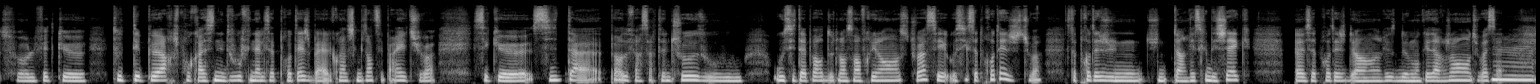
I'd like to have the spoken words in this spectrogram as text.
sur le fait que toutes tes peurs, je procrastine et tout, au final ça te protège, bah le croyance limitante c'est pareil, tu vois. C'est que si t'as peur de faire certaines choses ou ou si t'as peur de te lancer en freelance, tu vois, c'est aussi que ça te protège, tu vois. Ça te protège d'un risque d'échec, euh, ça te protège d'un risque de manquer d'argent, tu vois, ça mm.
